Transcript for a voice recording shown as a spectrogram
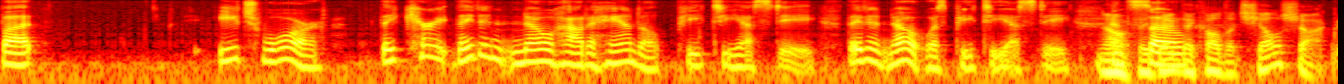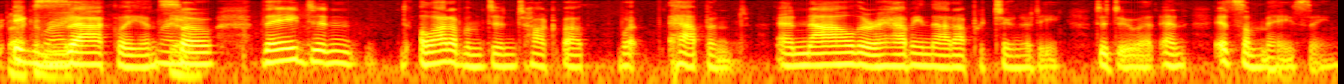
But each war, they carry they didn't know how to handle PTSD. They didn't know it was PTSD. No, and they, so, they called it shell shock. Back exactly. And Right. so they didn't a lot of them didn't talk about what happened. And now they're having that opportunity to do it. And it's amazing. In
